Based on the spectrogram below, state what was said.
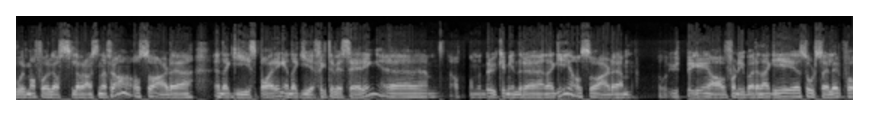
hvor man får gassleveransene fra. Og så er det energisparing, energieffektivisering. At man bruker mindre energi. Og så er det Utbygging av fornybar energi, solceller på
